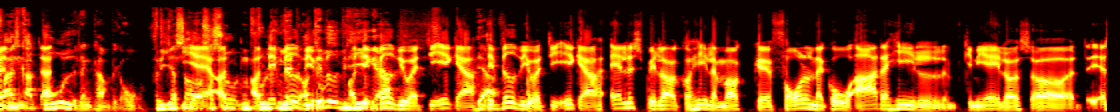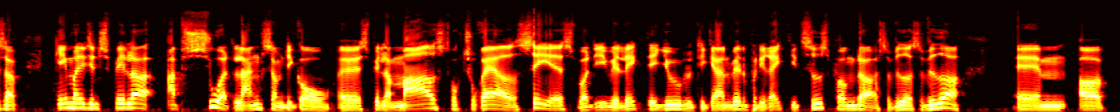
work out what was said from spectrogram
faktisk ret der... gode i den kamp i år, fordi jeg så ja, også så den og, og det ved vi og det ved vi, og de det ikke ved vi jo, at de ikke er. Ja. Det ved vi jo, at de ikke er. Alle spillere går helt amok. Øh, Fallen er god, Art er helt genial også, og altså, Gamer Legends spiller absurd langsomt i går. Øh, spiller meget struktureret CS, hvor de vil lægge det hjul, de gerne vil på de rigtige tidspunkter, osv. osv. Øhm, og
